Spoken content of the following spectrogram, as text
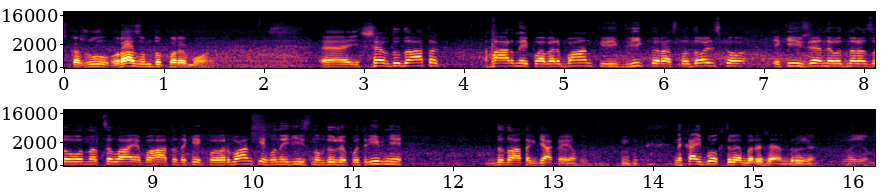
скажу разом до перемоги. Е, ще в додаток гарний павербанк від Віктора Сладольського, який вже неодноразово надсилає багато таких павербанків. Вони дійсно дуже потрібні. В Додаток, дякую. Нехай Бог тебе береже, друже. Взаємно.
